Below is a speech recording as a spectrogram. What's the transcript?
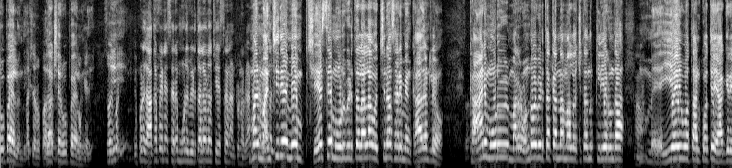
రూపాయలు ఉంది లక్ష రూపాయలు. లక్ష రూపాయలు ఓకే. ఉంది సో ఇప్పుడు- కాకపోయినా సరే మూడు విడతలలో చేస్తాను అంటున్నారు కానీ మరి మంచిదే మేము చేస్తే మూడు విడతలలో వచ్చినా సరే మేము కాదంటలేము కానీ మూడు మరి రెండో విడత కన్నా మళ్ళీ వచ్చేటందుకు క్లియర్ ఉందా? ఈఐఓ పోతే అగ్రి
